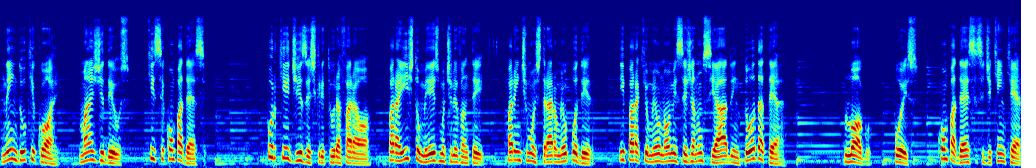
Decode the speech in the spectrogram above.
nem do que corre, mas de Deus, que se compadece. Porque diz a Escritura a Faraó: Para isto mesmo te levantei, para te mostrar o meu poder, e para que o meu nome seja anunciado em toda a terra. Logo, pois, compadece-se de quem quer,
